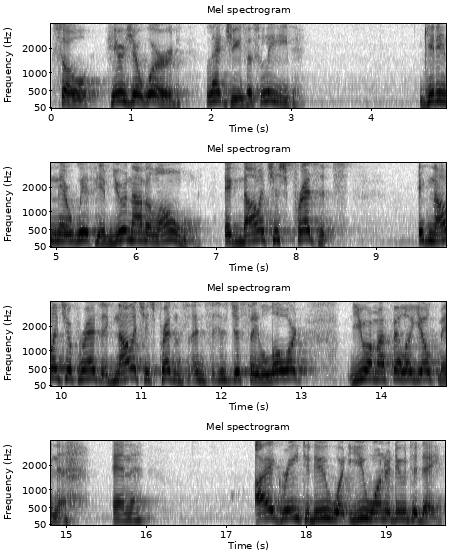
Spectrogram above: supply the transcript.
So here's your word let Jesus lead. Get in there with him. You're not alone. Acknowledge his presence. Acknowledge your presence. Acknowledge his presence and just, say, Lord, you are my fellow yokeman. And I agree to do what you want to do today,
